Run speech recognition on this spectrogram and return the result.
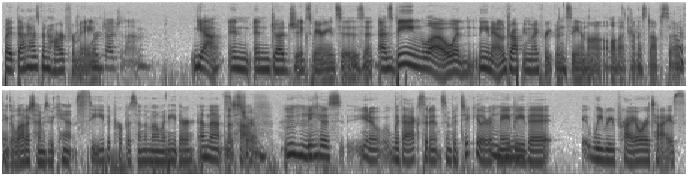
but that has been hard for me. Or judge them. Yeah and and judge experiences and as being low and you know dropping my frequency and all, all that kind of stuff so I think a lot of times we can't see the purpose in the moment either, and that's, That's tough. true. Mhm. Because you know, with accidents in particular, it may Mm-hmm. be that we reprioritize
